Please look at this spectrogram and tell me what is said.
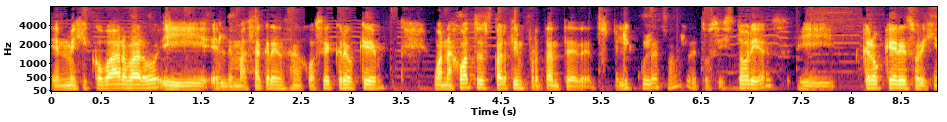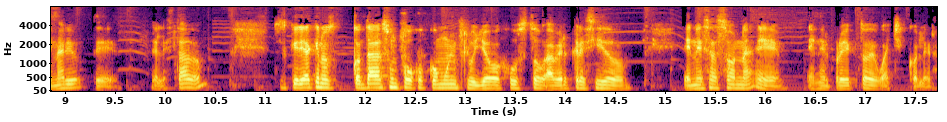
en México Bárbaro y el de Masacre en San José, creo que Guanajuato es parte importante de tus películas, ¿no? de tus historias, y creo que eres originario de, del estado. Entonces quería que nos contaras un poco cómo influyó justo haber crecido en esa zona eh, en el proyecto de Huachicolero.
